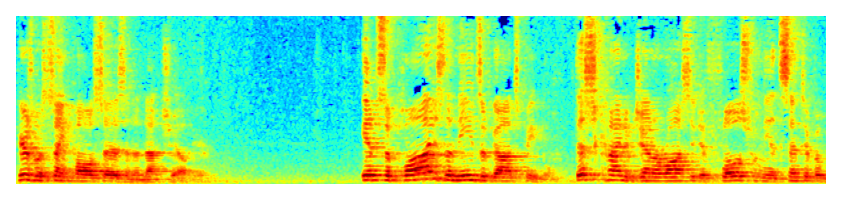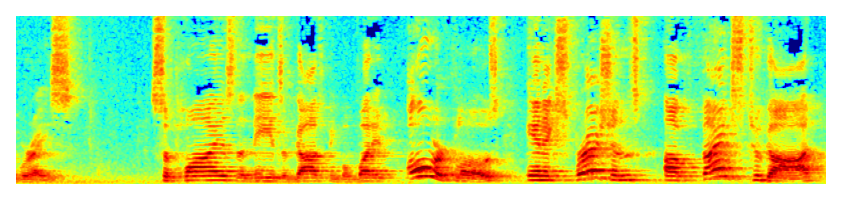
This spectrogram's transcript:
Here's what St. Paul says in a nutshell here it supplies the needs of God's people. This kind of generosity that flows from the incentive of grace supplies the needs of God's people, but it overflows in expressions of thanks to God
